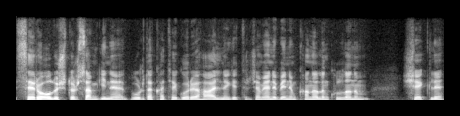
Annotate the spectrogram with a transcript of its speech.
seri oluştursam yine burada kategori haline getireceğim. Yani benim kanalın kullanım şekli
